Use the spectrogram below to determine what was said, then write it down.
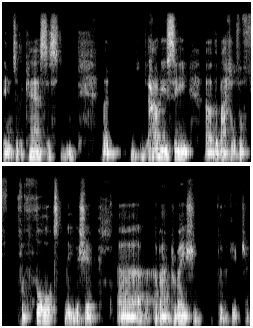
into the care system. Uh, how do you see uh, the battle for, for thought leadership uh, about probation for the future?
